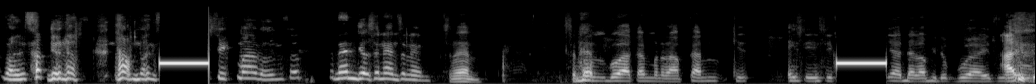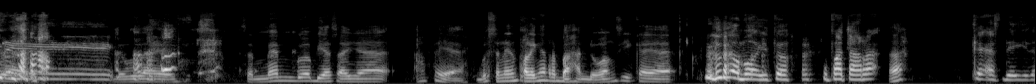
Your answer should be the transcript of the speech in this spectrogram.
Bangsat Jonas. Tambang Sigma bangsat. Senin, Jo, Senin, Senin. Senin. Senin gue akan menerapkan isi-isi nya dalam hidup gue itu. Asik. Udah mulai. Senin gue biasanya apa ya? Gue Senin palingan rebahan doang sih kayak Lu gak mau itu upacara? Hah? Kayak SD gitu.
